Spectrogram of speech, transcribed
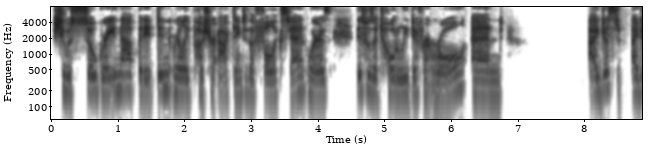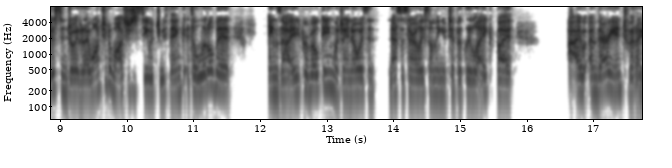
she was so great in that, but it didn't really push her acting to the full extent. Whereas this was a totally different role. And I just, I just enjoyed it. I want you to watch it to see what you think. It's a little bit anxiety provoking, which I know isn't necessarily something you typically like, but I, am very into it. I,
